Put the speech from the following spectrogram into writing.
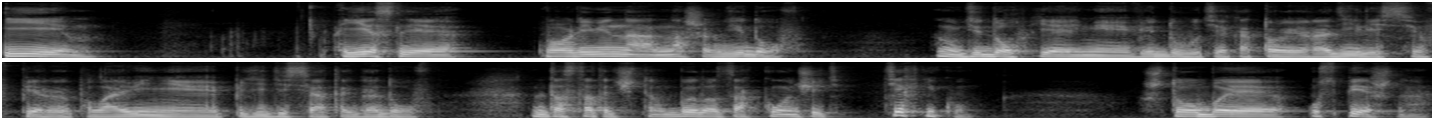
И если во времена наших дедов, ну дедов я имею в виду те, которые родились в первой половине 50-х годов, достаточно было закончить техникум, чтобы успешно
